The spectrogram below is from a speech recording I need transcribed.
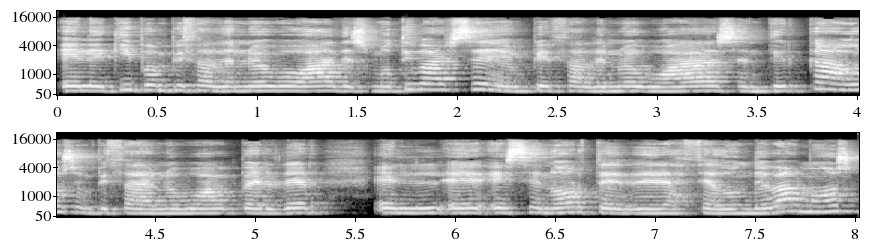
el equipo empieza de nuevo a desmotivarse, empieza de nuevo a sentir caos, empieza de nuevo a perder e, ese norte de hacia dónde vamos,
